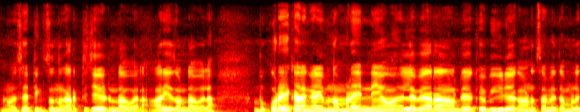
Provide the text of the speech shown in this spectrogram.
നമ്മൾ സെറ്റിങ്സ് ഒന്നും കറക്റ്റ് ചെയ്തിട്ടുണ്ടാവില്ല അറിയത്തുണ്ടാവില്ല അപ്പോൾ കുറേ കാലം കഴിയുമ്പോൾ നമ്മുടെ എന്നെയോ അല്ല വേറെ ആളുടെയൊക്കെ വീഡിയോ കാണുന്ന സമയത്ത് നമ്മൾ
